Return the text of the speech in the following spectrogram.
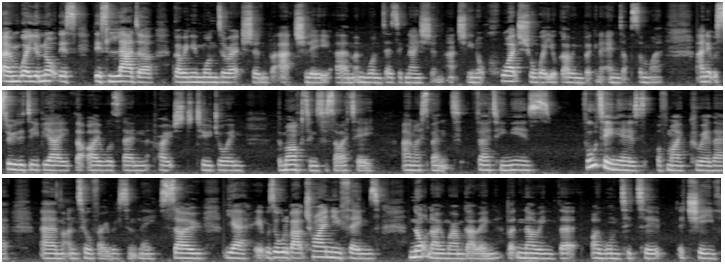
um, where you're not this this ladder going in one direction, but actually um, and one designation, actually not quite sure where you're going, but going to end up somewhere. And it was through the DBA that I was then approached to join the Marketing Society. And I spent 13 years, 14 years of my career there um, until very recently. So, yeah, it was all about trying new things, not knowing where I'm going, but knowing that I wanted to achieve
